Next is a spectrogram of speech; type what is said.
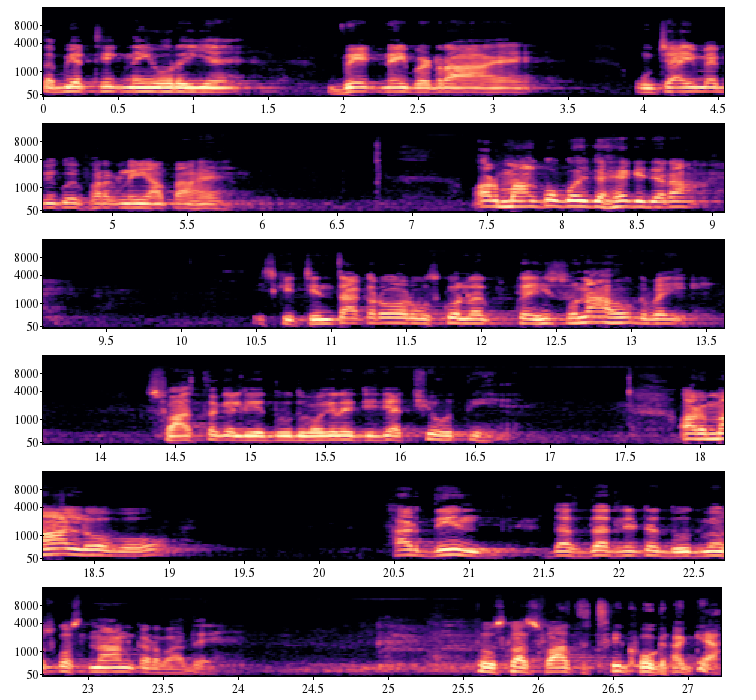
तबीयत ठीक नहीं हो रही है, वेट नहीं बढ़ रहा है, ऊंचाई में भी कोई फ़र्क नहीं आता है, और माँ को कोई कहे कि जरा इसकी चिंता करो और उसको कहीं सुना हो कि भाई स्वास्थ्य के लिए दूध वगैरह चीज़ें अच्छी होती हैं। और मान लो वो हर दिन दस दस लीटर दूध में उसको स्नान करवा दे तो उसका स्वास्थ्य ठीक होगा क्या?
